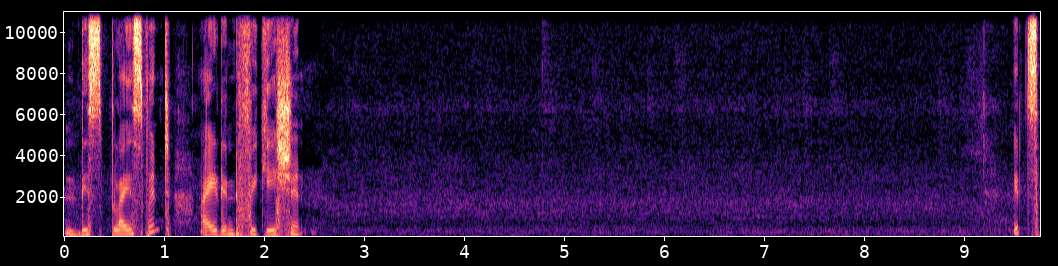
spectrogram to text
displacement, identification. It's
